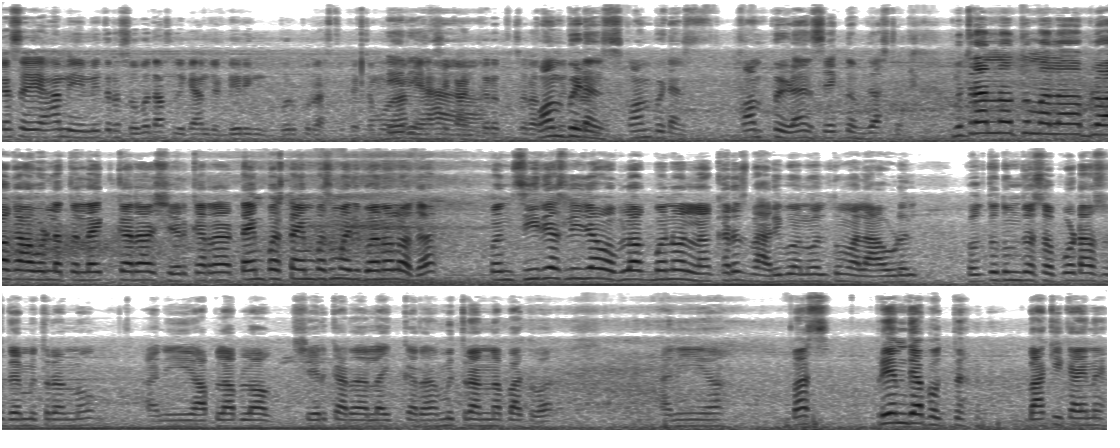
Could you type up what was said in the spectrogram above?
कसं आहे आम्ही मित्र सोबत असलो की आमचं डेअरिंग भरपूर असतं त्याच्यामुळे आम्ही असे कांड करत कॉन्फिडन्स कॉन्फिडन्स कॉन्फिडन्स एकदम जास्त. मित्रांनो तुम्हाला ब्लॉग आवडला तर लाईक करा शेअर करा. टाइमपास टाइमपासमध्ये बनवला होता पण सिरियसली जेव्हा ब्लॉग बनवाल ना खरंच भारी बनवाल तुम्हाला आवडेल. फक्त तुमचा सपोर्ट असू द्या मित्रांनो आणि आपला ब्लॉग शेअर करा लाईक करा मित्रांना पाठवा. आणि अं, बस प्रेम द्या फक्त. बाकी काय नाही.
